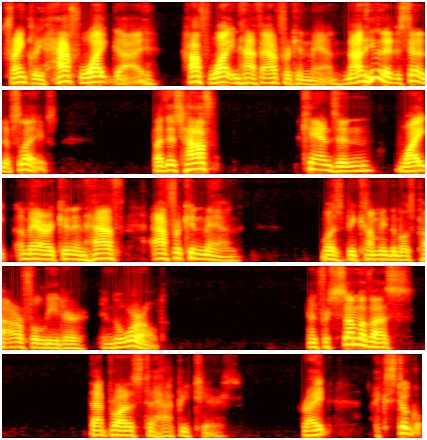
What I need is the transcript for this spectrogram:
frankly, half white guy, half white and half African man, not even a descendant of slaves, but this half Kansan, white American, and half African man was becoming the most powerful leader in the world. And for some of us, that brought us to happy tears, right? I can still go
